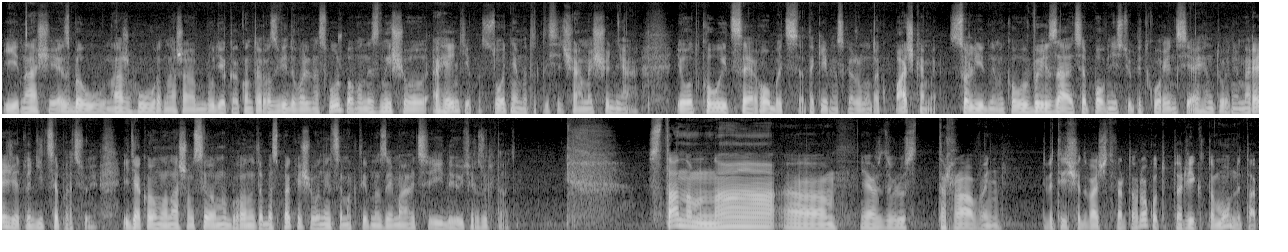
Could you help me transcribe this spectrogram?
І наші СБУ, наш ГУР, наша будь-яка контррозвідувальна служба вони знищували агентів сотнями та тисячами щодня. І от коли це робиться такими, скажімо так, пачками солідними, коли вирізаються повністю під корінь ці агентурні мережі, тоді це працює. І дякуємо нашим силам оборони та безпеки, що вони цим активно займаються і дають результати. Станом на е, я вже дивлюсь травень 2024 року, тобто рік тому, не так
